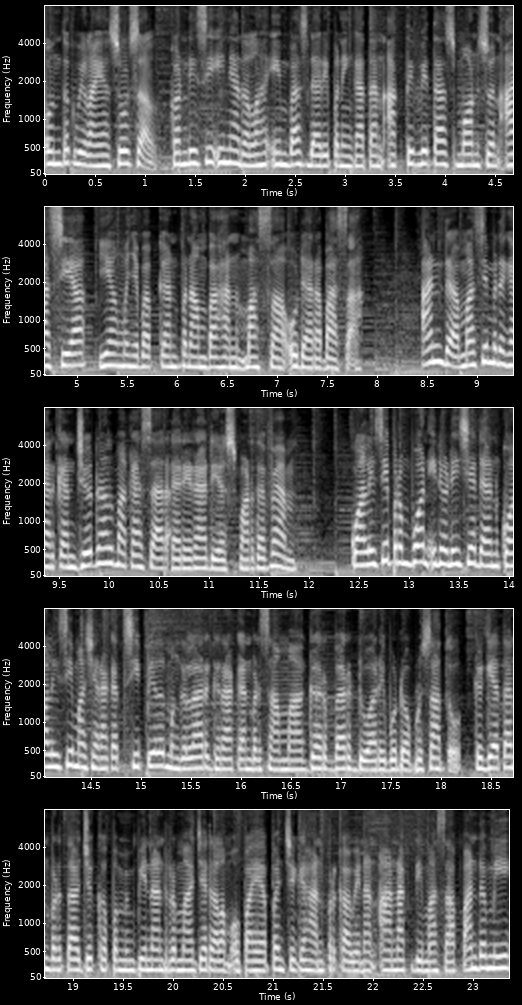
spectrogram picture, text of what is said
untuk wilayah Sulsel. Kondisi ini adalah imbas dari peningkatan aktivitas monsun Asia yang menyebabkan penambahan massa udara basah. Anda masih mendengarkan Jurnal Makassar dari Radio Smart FM. Koalisi Perempuan Indonesia dan Koalisi Masyarakat Sipil menggelar gerakan bersama Gerber 2021. Kegiatan bertajuk kepemimpinan remaja dalam upaya pencegahan perkawinan anak di masa pandemi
